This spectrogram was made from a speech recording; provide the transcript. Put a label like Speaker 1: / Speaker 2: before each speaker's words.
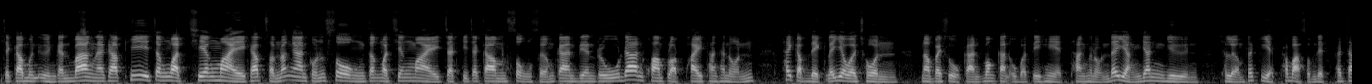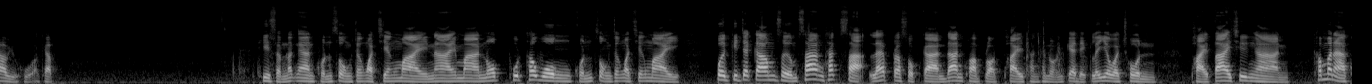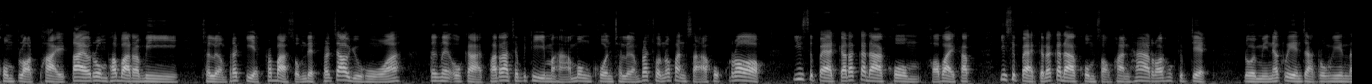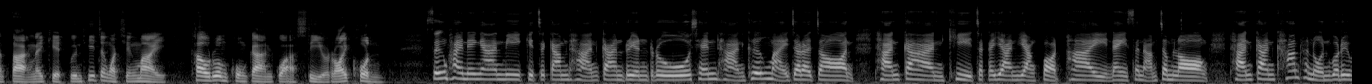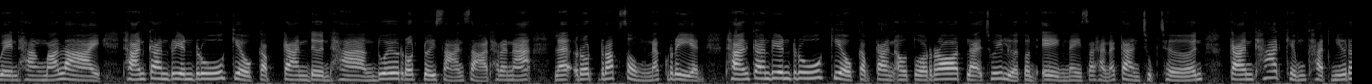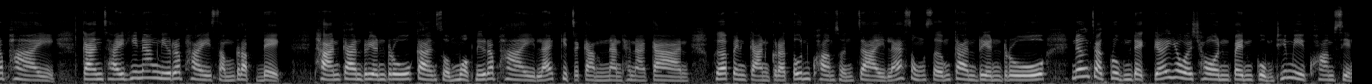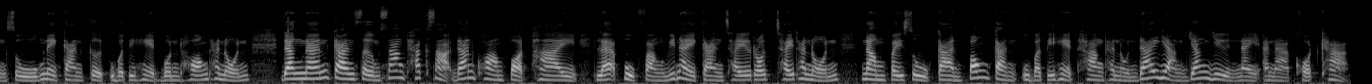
Speaker 1: กิจกรรมอื่นๆกันบ้างนะครับที่จังหวัดเชียงใหม่ครับสำนักงานขนส่ง จังหวัดเชียงใหม่จัดกิจกรรมส่งเสริมการเรียนรู้ด้านความปลอดภัยทางถนน ให้กับเด็กและเยาวชนนำไปสู่การป้องกันอุบัติเหตุทางถนนได้อย่างยั่งยืน เฉลิมพระเกียรติพระบาทสมเด็จพระเจ้าอยู่หัวครับที่สำนักงานขนส่งจังหวัดเชียงใหม่นายมานพพุทธวงศ์ขนส่งจังหวัดเชียงใหม่เปิดกิจกรรมเสริมสร้างทักษะและประสบการณ์ด้านความปลอดภัยทางถนนแก่เด็กและเยาวชน ภายใต้ชื่องาน คมนาคมปลอดภัยใต้ร่มพระบารมี เฉลิมพระเกียรติพระบาทสมเด็จพระเจ้าอยู่หัว เนื่องในโอกาสพระราชพิธีมหามงคลเฉลิมพระชนมพรรษา 6 รอบ 28 กรกฎาคม ขอไปครับ 28 กรกฎาคม 2567 โดยมีนักเรียนจากโรงเรียนต่างๆ ในเขตพื้นที่จังหวัดเชียงใหม่ เข้าร่วมโครงการกว่า 400 คน
Speaker 2: ซึ่งภายในงานมีกิจกรรมฐานการเรียนรู้ เช่น ฐานเครื่องหมายจราจร ฐานการขี่จักรยานอย่างปลอดภัยในสนามจำลอง ฐานการข้ามถนนบริเวณทางม้าลาย ฐานการเรียนรู้เกี่ยวกับการเดินทางด้วยรถโดยสารสาธารณะ และรถรับส่งนักเรียน ฐานการเรียนรู้เกี่ยวกับการเอาตัวรอด และช่วยเหลือตนเองในสถานการณ์ฉุกเฉิน การคาดเข็มขัดนิรภัย การใช้ที่นั่งนิรภัยสำหรับเด็ก ฐานการเรียนรู้การสวมหมวกนิรภัย และกิจกรรมนันทนาการเพื่อเป็นการกระตุ้นความสนใจและส่งเสริมการเรียนรู้ เนื่องจากกลุ่มเด็กและเยาวชน เป็นกลุ่มที่มีความเสี่ยงสูงในการเกิดอุบัติเหตุบนท้องถนน ดังนั้นการเสริมสร้างทักษะด้านความปลอดภัย และปลูกฝังวินัยการใช้รถใช้ถนนนำไปสู่การป้องกันอุบัติเหตุทางถนนได้อย่างยั่งยืนในอนาคตค่ะ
